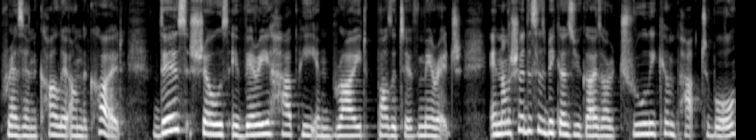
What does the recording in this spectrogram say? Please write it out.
present color on the card. This shows a very happy and bright, positive marriage. And I'm sure this is because you guys are truly compatible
